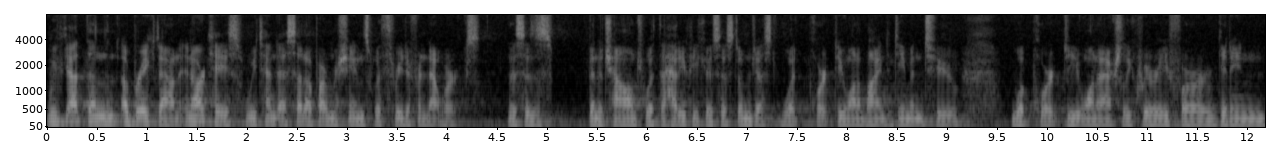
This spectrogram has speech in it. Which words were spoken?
We've got then a breakdown. In our case, we tend to set up our machines with three different networks. This has been a challenge with the Hadoop ecosystem, just what port do you want to bind a daemon to? What port do you want to actually query for getting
